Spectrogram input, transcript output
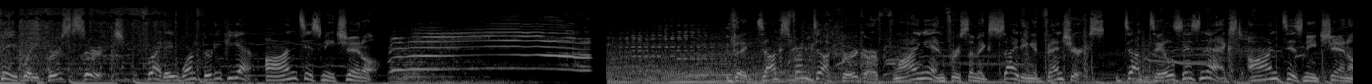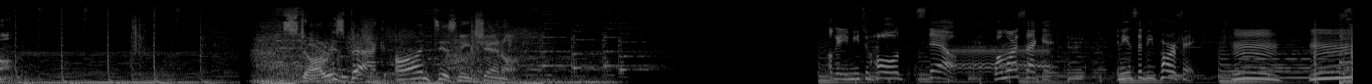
Beyblade Burst Surge, Friday, 1.30 p.m. on Disney Channel. The Ducks from Duckburg are flying in for some exciting adventures. DuckTales is next on Disney Channel. Star is back on Disney Channel. Okay, you need to hold still. One more second. It needs to be perfect. Mmm. Mmm.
